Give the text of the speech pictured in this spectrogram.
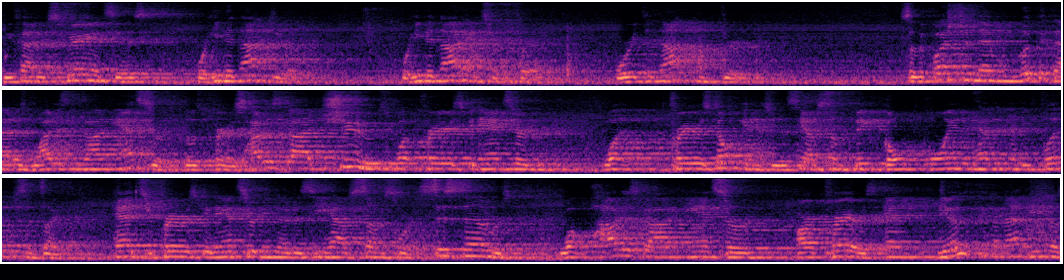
we've had experiences where He did not do it, where He did not answer the prayer. where it did not come through. So the question then, when you look at that, is why doesn't God answer those prayers? How does God choose what prayers get answered, what prayers don't get answered? Does He have some big gold coin in heaven that He flips? It's like heads, your prayers get answered. You know, does He have some sort of system, or what? How does God answer our prayers? And the other thing on that, you know,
